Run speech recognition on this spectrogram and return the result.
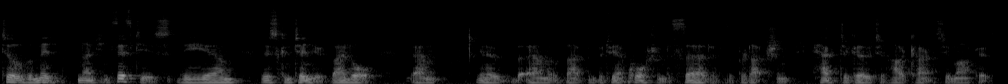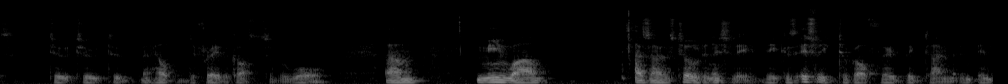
till the mid 1950s, the um, this continued by law. Um, you know, um, about between a quarter and a third of the production had to go to hard currency markets to, to, to help defray the costs of the war. Um, meanwhile, as I was told in Italy, because Italy took off very big time in, in,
